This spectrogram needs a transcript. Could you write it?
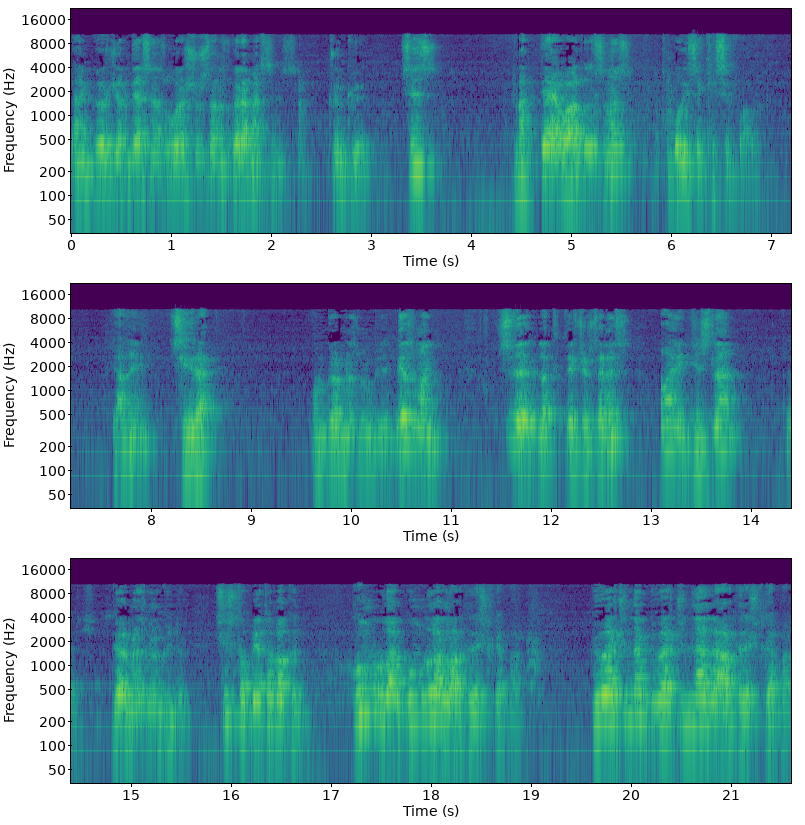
Ben göreceğim derseniz uğraşırsanız göremezsiniz. Çünkü siz madde varlığısınız, o ise kesip varlık. Yani siret. Onu görmeniz mümkün değil. Ne zaman siz de latifleşirseniz aynı cinsle Görüşürüz. görmeniz mümkündür. Siz tabiata bakın. Kumrular kumrularla arkadaşlık yapar. Güvercinler güvercinlerle arkadaşlık yapar.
